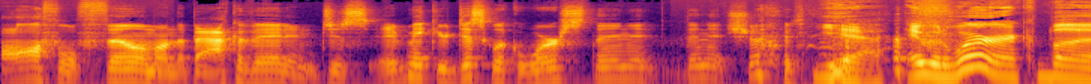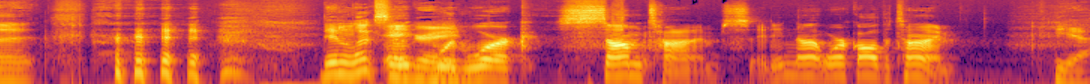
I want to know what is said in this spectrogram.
awful film on the back of it, and just it'd make your disc look worse than it than it should. yeah, it would work, but didn't look so it great. It would work sometimes. It did not work all the time. yeah,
